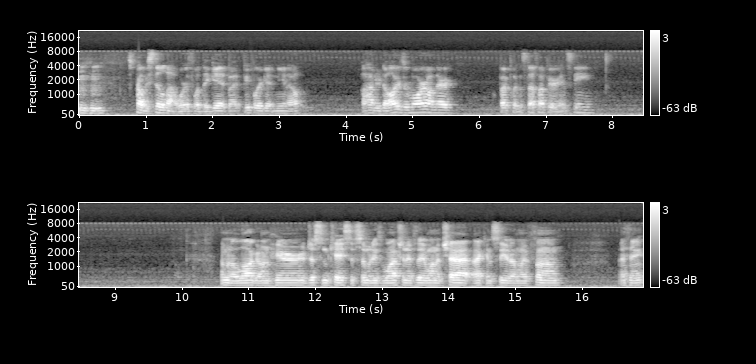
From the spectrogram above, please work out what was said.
mm-hmm it's probably still not worth what they get. But people are getting you know, a hundred dollars or more on their by putting stuff up here in Steem. I'm gonna log on here just in case if somebody's watching if they want to chat i can see it on my phone i think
